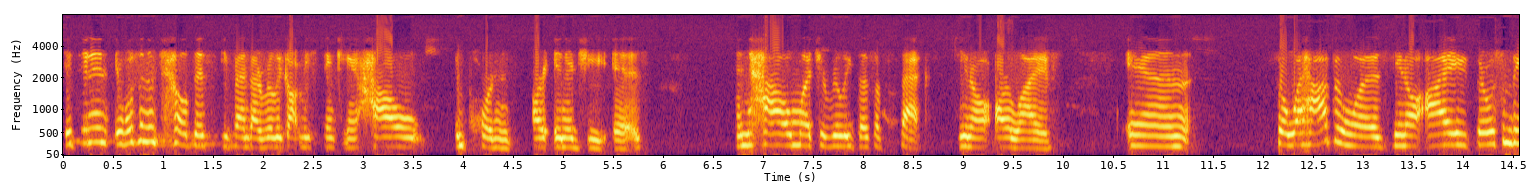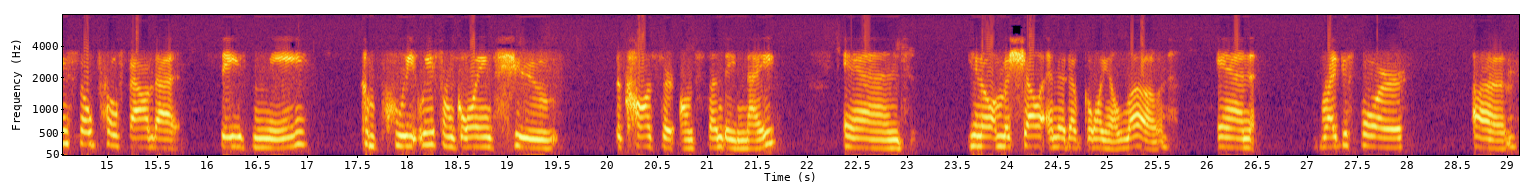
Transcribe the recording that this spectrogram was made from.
it didn't, it wasn't until this event that really got me thinking how important our energy is and how much it really does affect, you know, our lives. And so what happened was, you know, I there was something so profound that saved me completely from going to the concert on Sunday night, and you know, Michelle ended up going alone, and right before, um,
